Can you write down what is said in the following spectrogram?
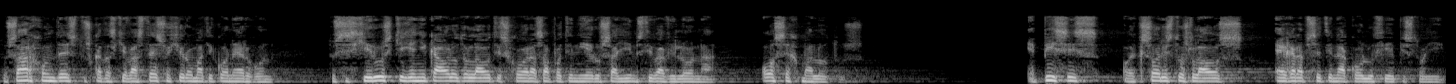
τους άρχοντες, τους κατασκευαστές οχυρωματικών έργων, τους ισχυρούς και γενικά όλο το λαό της χώρας από την Ιερουσαλήμ στη Βαβυλώνα ως εχμαλώτους. Επίσης, ο εξόριστος λαός έγραψε την ακόλουθη επιστολή.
